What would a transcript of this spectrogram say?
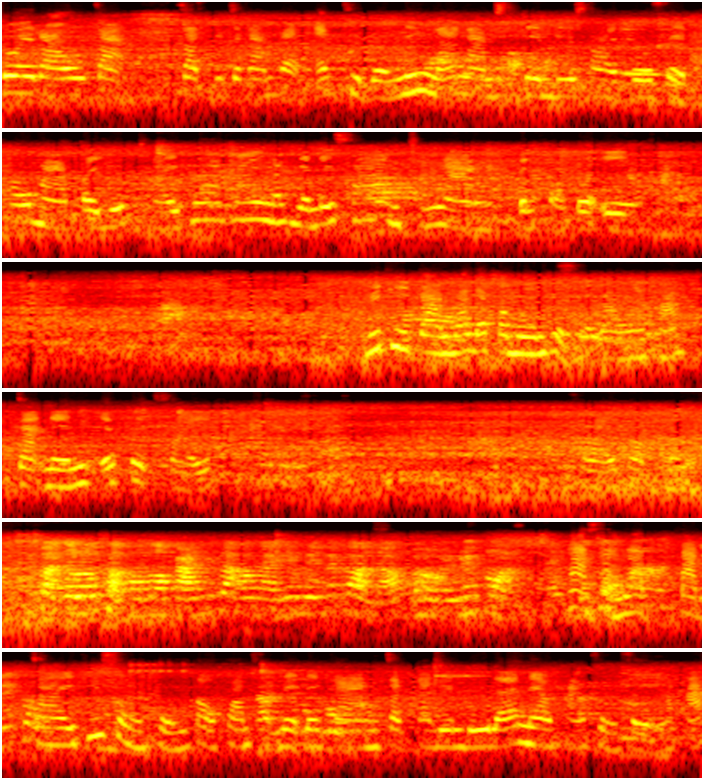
โดยเราจะจัดกิจกรรมแบบ active learning และนำ STEAM design process เข้ามาประยุกต์ใช้เพื่อให้นักเรียนได้สร้างชิ้นงานเป็นของตัวเองค่ะ วิธีการวัดและประเมินผลของเรานะคะ จะเน้นเอฟเฟกต์ไซส์สไลด์ต่อไปก่อนจะลงสอบทำการที่จะเอาไงเนี่ยเว้นไว้ก่อนเนาะเอาไว้ไม่ก่อนค่ะสำหรับปัจจัยที่ส่งผลต่อความสำเร็จในการจัดการเรียนรู้และแนวทางส่งเสริมนะคะ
